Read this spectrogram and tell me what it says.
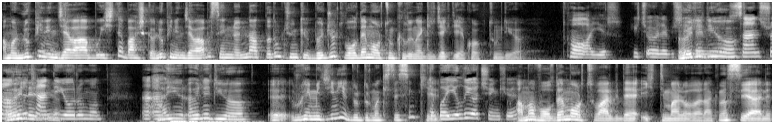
Ama Lupin'in cevabı işte başka. Lupin'in cevabı senin önüne atladım çünkü böcürt Voldemort'un kılığına girecek diye korktum diyor. Hayır. Hiç öyle bir şey Öyle demiyor. diyor. Sen şu an Öyle kendi diyor. yorumun. Aa, Hayır öyle diyor. Ee, ruh emiciyi niye durdurmak istesin ki? E, bayılıyor çünkü. Ama Voldemort var bir de ihtimal olarak. Nasıl yani?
